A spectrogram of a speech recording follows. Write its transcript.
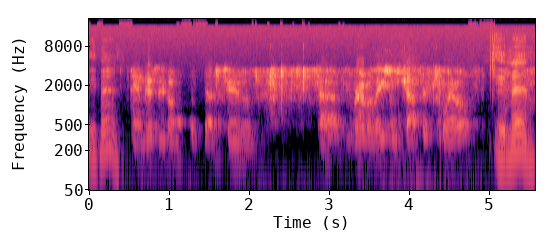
amen. And this is going to take us to uh, revelation chapter 12 amen.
